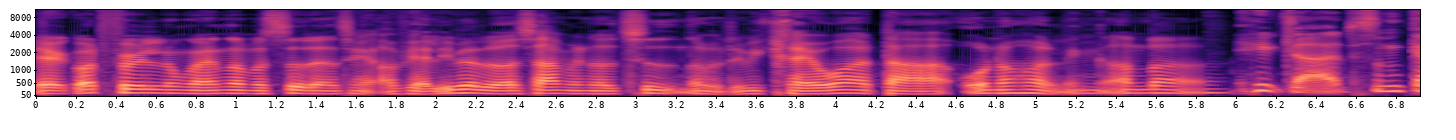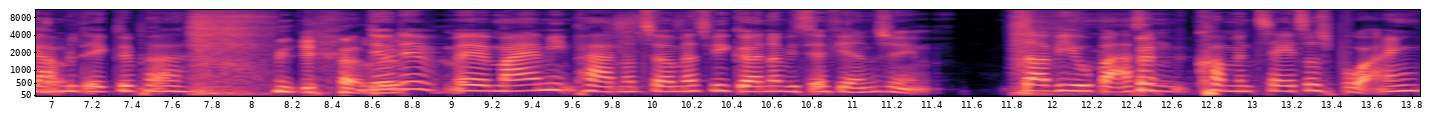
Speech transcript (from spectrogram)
jeg kan godt føle nogle gange, når man sidder der og tænker, at vi har alligevel været sammen i noget tid, når vi kræver, at der er underholdning. Andre... Helt klart. Sådan et gammelt ægtepar. ja, Det er jo det, øh, mig og min partner Thomas, vi gør, når vi ser fjernsyn. Så er vi jo bare sådan kommentatorspor, ikke?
